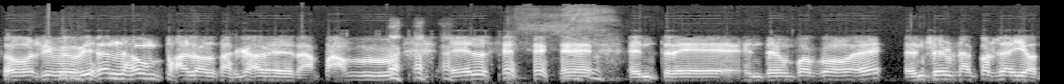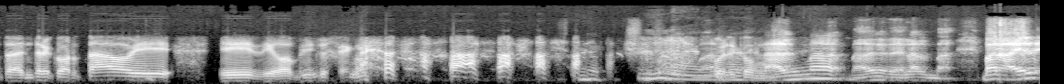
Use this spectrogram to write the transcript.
como si me hubieran dado un palo en la cabeza. ¡Pam! Él, entre, entre un poco, ¿eh? Entre una cosa y otra, entre cortado y, y digo, virgen. Madre Pues como- alma, madre del alma. Bueno, él,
